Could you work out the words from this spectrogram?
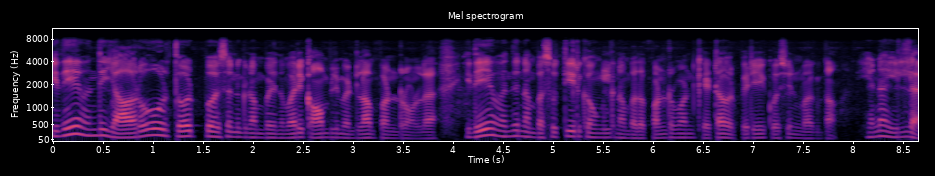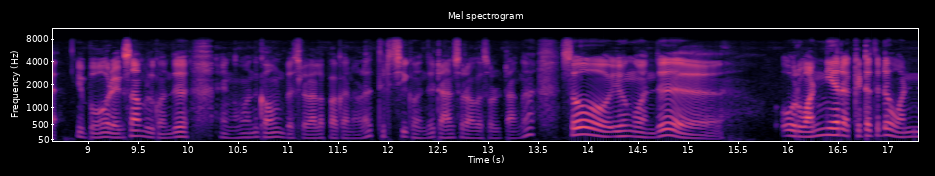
இதே வந்து யாரோ ஒரு தேர்ட் பர்சனுக்கு நம்ம இந்த மாதிரி காம்ப்ளிமெண்ட்லாம் பண்ணுறோம்ல இதே வந்து நம்ம சுற்றி இருக்கவங்களுக்கு நம்ம அதை பண்ணுறோமான்னு கேட்டால் ஒரு பெரிய கொஸ்டின் மார்க் தான். ஏன்னா இல்லை. இப்போது ஒரு எக்ஸாம்பிளுக்கு வந்து எங்கள் அம்மா வந்து கவர்மெண்ட் பஸ்ஸில் வேலை பார்க்கறனால திருச்சிக்கு வந்து ட்ரான்ஸ்ஃபர் ஆக சொல்லிட்டாங்க. ஸோ இவங்க வந்து ஒரு ஒன் இயர் கிட்டத்தட்ட ஒன்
